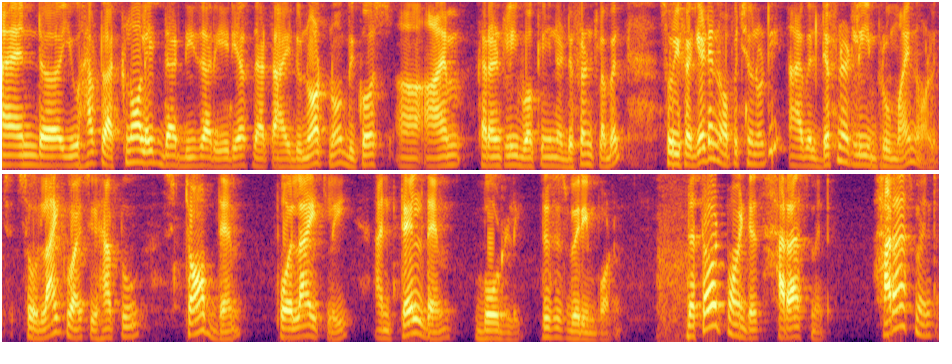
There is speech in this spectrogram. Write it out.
and uh, you have to acknowledge that these are areas that I do not know because I am currently working in a different level. So if I get an opportunity, I will definitely improve my knowledge. So likewise, you have to stop them politely and tell them boldly. This is very important. The third point is harassment. Harassment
